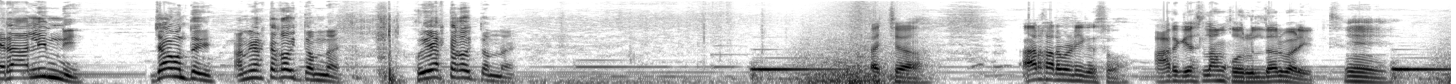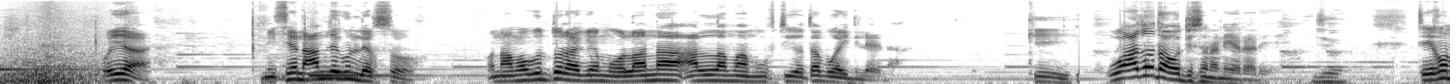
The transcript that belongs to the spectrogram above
এরা আলিম নি? যাও অন্তে আমি এক টাকা হইতাম না। হই এক টাকা হইতাম না। আচ্ছা আর কার বাড়ি গেছো? আর গেছিলাম সৰুলদাৰ বাৰীত হ্যাঁ। ওইয়া নিচে নাম যেগুন লেখছো ও নামগুন তোর আগে মৌলানা আল্লামা মুফতি ওটা বই দিলে না। কি? ওয়াজও দাও দিছ না জি। তো এখন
